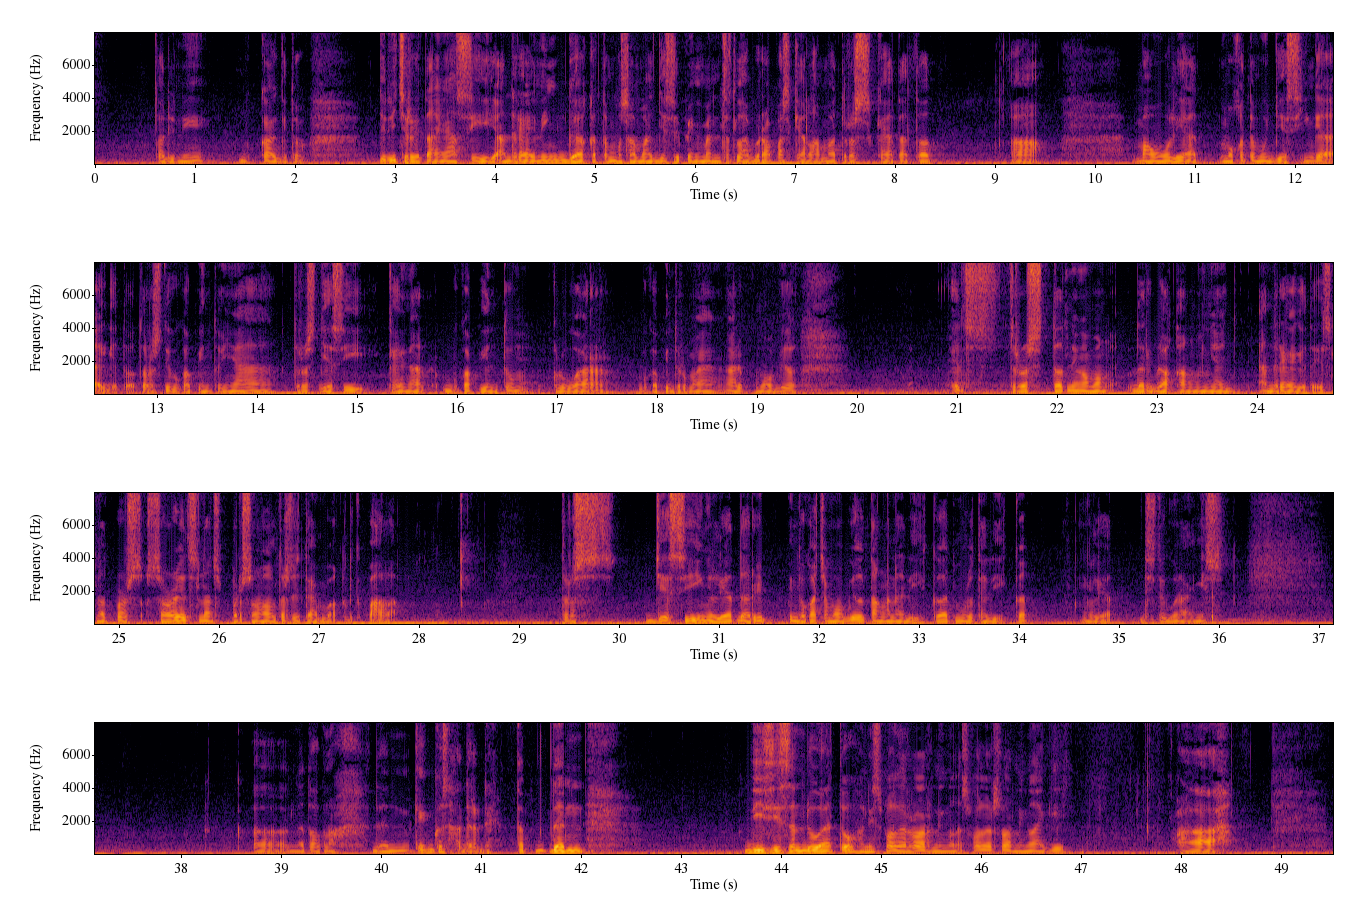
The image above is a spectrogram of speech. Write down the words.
Todd ini buka gitu. Jadi ceritanya si Andrea ini nggak ketemu sama Jesse Pinkman setelah berapa sekian lama terus kayak Todd uh, mau lihat mau ketemu Jesse nggak gitu. Terus dibuka pintunya terus Jesse kayak nggak buka pintu keluar buka pintu rumahnya ngadep ke mobil. It's terus Toddnya ngomong dari belakangnya Andrea gitu it's not pers sorry it's not personal. Terus ditembak di kepala. Terus Jesse ngelihat dari pintu kaca mobil tangannya diikat mulutnya diikat ngelihat di situ gue nangis nggak uh, tahu kenapa. Dan kayak gue sadar deh. Tapi dan di season 2 tuh ini spoiler warning spoiler warning lagi. Ah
